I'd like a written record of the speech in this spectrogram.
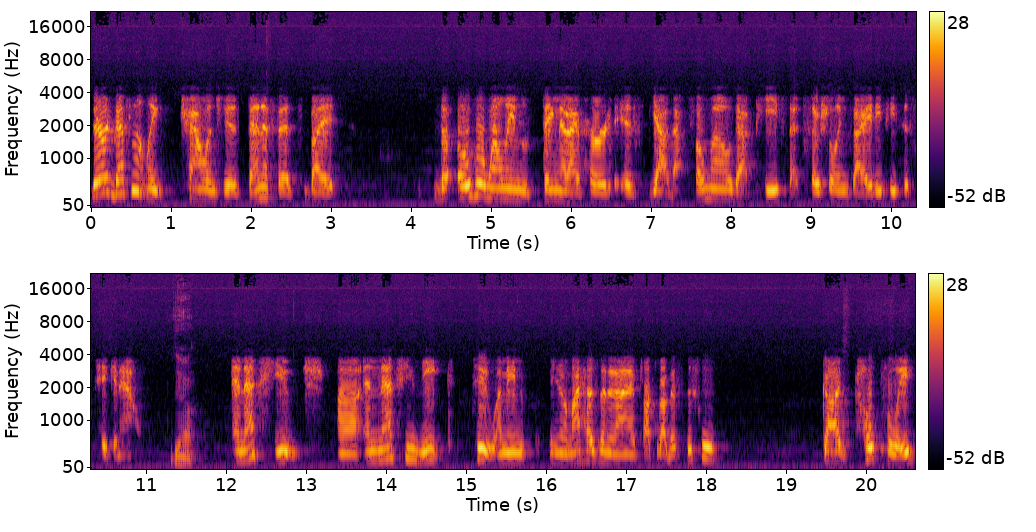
there are definitely challenges, benefits, but the overwhelming thing that I've heard is yeah, that FOMO, that piece, that social anxiety piece is taken out. Yeah. And that's huge. Uh, and that's unique too. I mean, you know, my husband and I have talked about this. This will God, hopefully,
